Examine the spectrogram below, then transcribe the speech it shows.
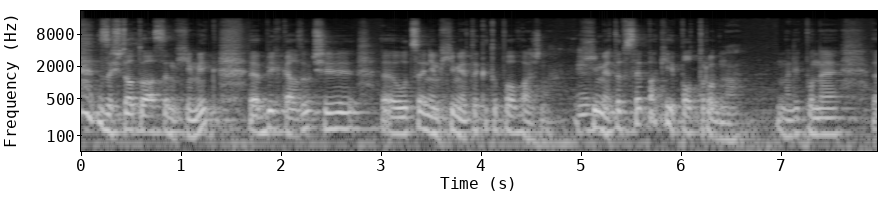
защото аз съм химик, е, бих казал, че е, оценям химията като по-важна. Химията все пак е и по-трудна. Нали, поне е,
